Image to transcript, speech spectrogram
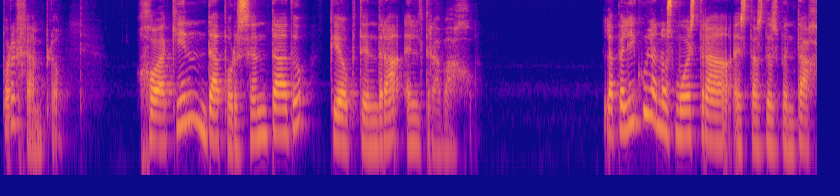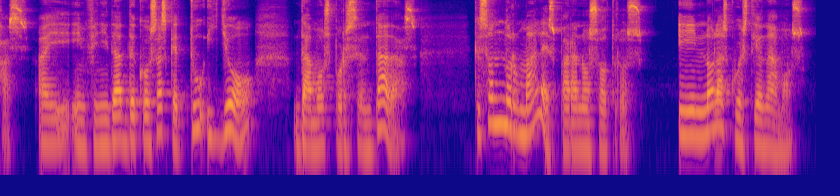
Por ejemplo, Joaquín da por sentado que obtendrá el trabajo. La película nos muestra estas desventajas. Hay infinidad de cosas que tú y yo damos por sentadas, que son normales para nosotros y no las cuestionamos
